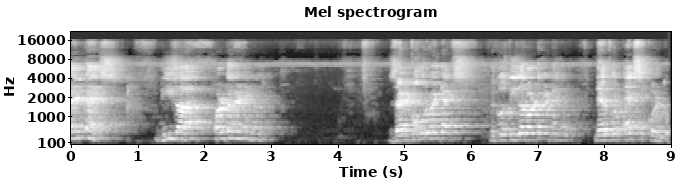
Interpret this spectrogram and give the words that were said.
and X, these are alternate angles. Z congruent X because these are alternate angles. Therefore, X equal to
